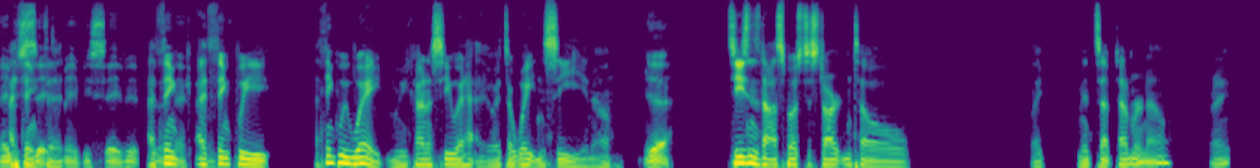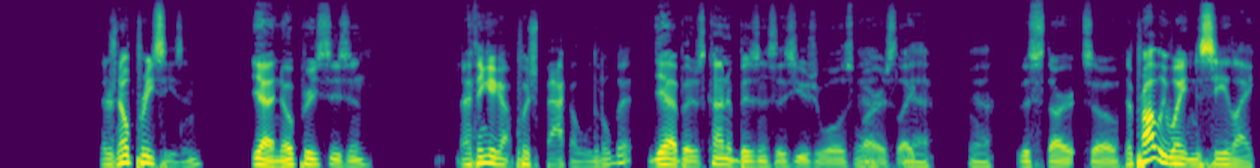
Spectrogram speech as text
maybe I think save, that- maybe save it. I think I one. think we I think we wait. We kind of see what ha- it's a wait and see. You know, yeah. season's not supposed to start until like mid September now, right? There's no preseason. Yeah, no preseason. I think it got pushed back a little bit. Yeah, but it's kind of business as usual as Yeah, far as like yeah. the start. So They're probably waiting to see like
